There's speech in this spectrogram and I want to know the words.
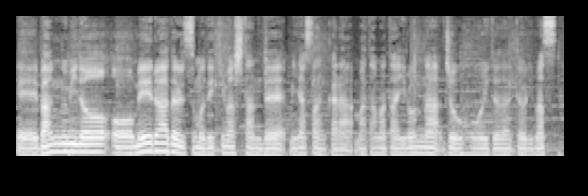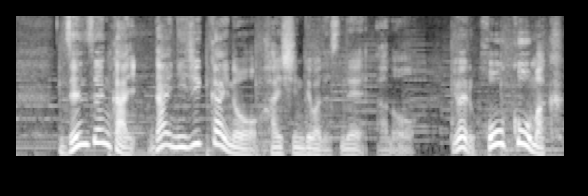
えー、番組のメールアドレスもできましたんで皆さんからまたまたいろんな情報をいただいております。前々回第20回の配信ではですねあのいわゆる方向膜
